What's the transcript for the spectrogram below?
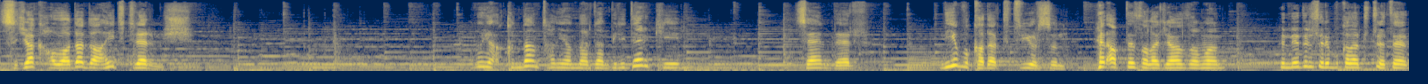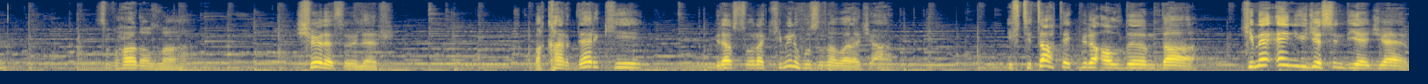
Sıcak havada dahi titrermiş. Onu yakından tanıyanlardan biri der ki, sen der, niye bu kadar titriyorsun her abdest alacağın zaman? Nedir seni bu kadar titreten? Subhanallah. Şöyle söyler. Bakar der ki, biraz sonra kimin huzuruna varacağım? İftitah tekbiri aldığımda kime en yücesin diyeceğim.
